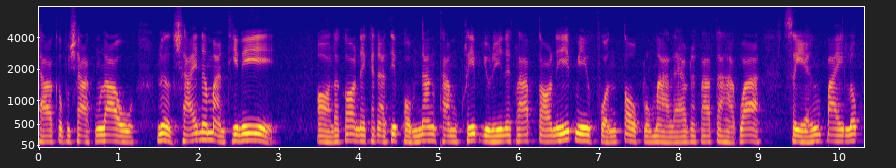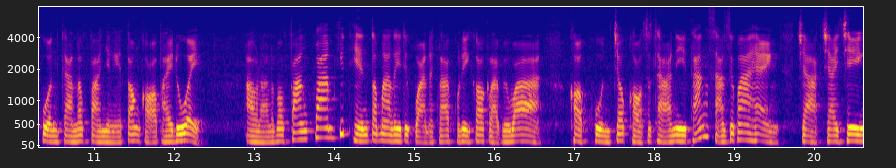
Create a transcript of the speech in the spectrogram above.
ชาวกัมพูชาของเรา เลือกใช้น้ำมันที่นี่อ๋อแล้วก็ในขณะที่ผมนั่งทำคลิปอยู่นี้นะครับ ตอนนี้มีฝนตกลงมาแล้วนะครับถ้าหากว่าเสียงไปรบกวนการรับฟังยังไงต้องขออภัยด้วย เอาล่ะเรามาฟังความคิดเห็นต่อมาเลยดีกว่านะครับ คนนี้ก็กล่าวไปว่า ขอบคุณเจ้าของสถานีทั้ง 35 แห่งจากชายชิง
